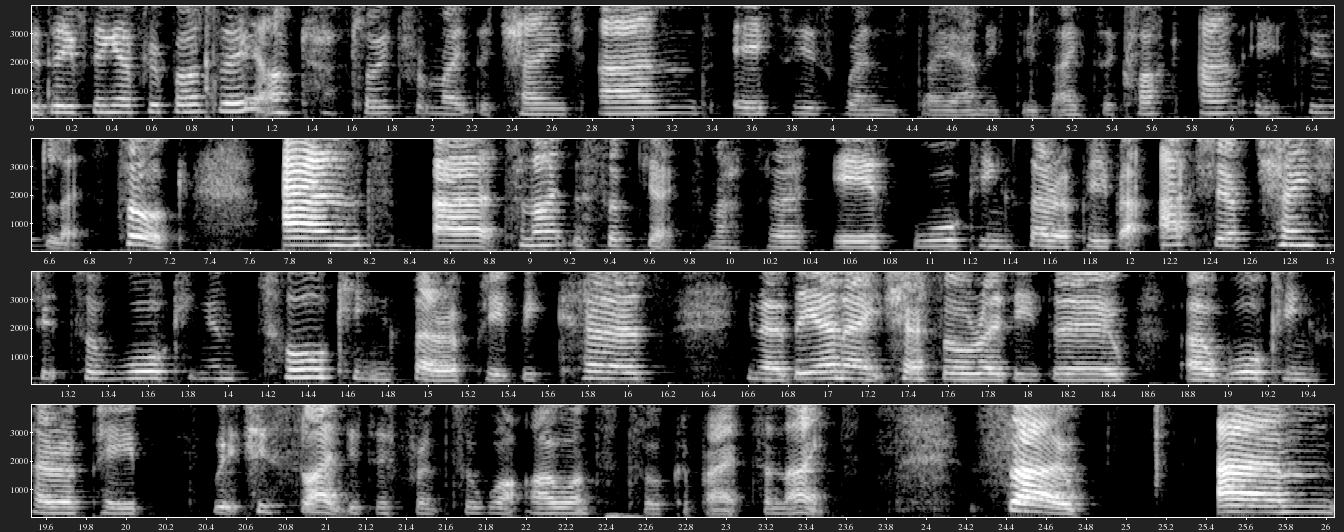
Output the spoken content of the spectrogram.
Good evening, everybody. I'm Cath Lloyd from Make the Change, and it is Wednesday, and it is eight o'clock, and it is Let's Talk. And uh, tonight, the subject matter is walking therapy, but actually, I've changed it to walking and talking therapy because you know the NHS already do uh, walking therapy, which is slightly different to what I want to talk about tonight. So, um,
